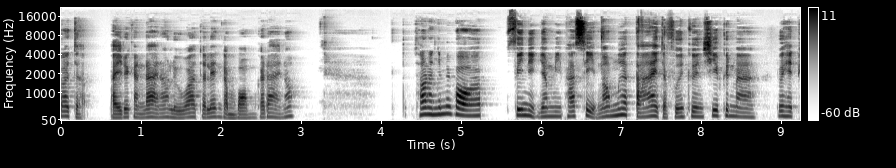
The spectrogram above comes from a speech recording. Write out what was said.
ก็จะไปด้วยกันได้เนาะหรือว่าจะเล่นกับบอมก็ได้เนาะ เท่านั้นยังไม่พอครับฟีนิกยังมีพาสซีฟเนาะเมื่อตายจะฟื้นคืนชีพขึ้นมาด้วย HP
